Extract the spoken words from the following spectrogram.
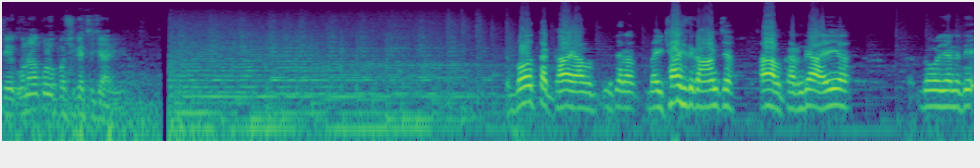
ਤੇ ਉਹਨਾਂ ਕੋਲ ਪੁੱਛਗਿੱਛ ਜਾਰੀ ਆ। ਬਹੁਤ ਧੱਕਾ ਆ, ਵਿਚਾਰਾ ਬੈਠਾ ਸੀ ਦੁਕਾਨ 'ਚ, ਹਿਸਾਬ ਕਰਨ ਦੇ ਆਏ ਆ। ਦੋ ਜਣੇ ਤੇ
